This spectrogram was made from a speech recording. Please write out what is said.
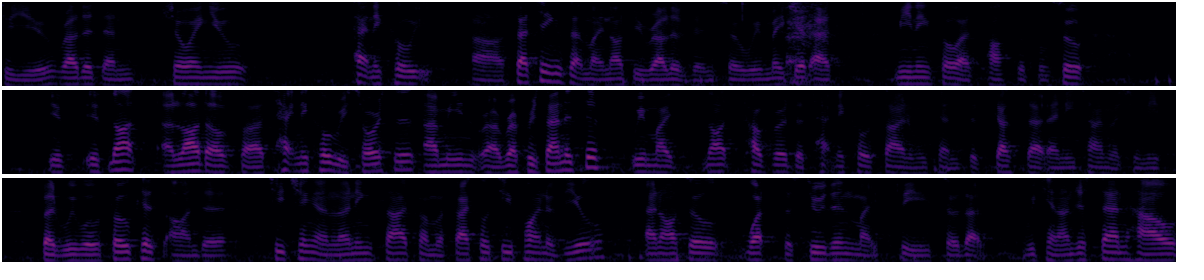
to you rather than showing you technical uh, settings that might not be relevant. So we make it as meaningful as possible. So if, if not a lot of uh, technical resources, I mean uh, representative, we might not cover the technical side and we can discuss that anytime as you need. But we will focus on the teaching and learning side from a faculty point of view and also what the student might see so that we can understand how,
